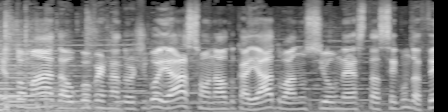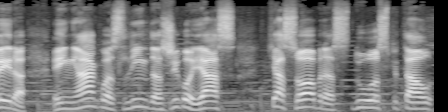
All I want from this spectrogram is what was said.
retomada, o governador de Goiás, Ronaldo Caiado, anunciou nesta segunda-feira, em Águas Lindas de Goiás, que as obras do Hospital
